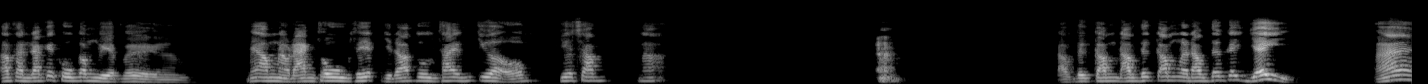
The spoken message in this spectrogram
đó, thành ra cái khu công nghiệp mấy ông nào đang thu thiết gì đó tôi thấy cũng chưa ổn chưa xong. Đó. Đầu tư công đầu tư công là đầu tư cái gì? À,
